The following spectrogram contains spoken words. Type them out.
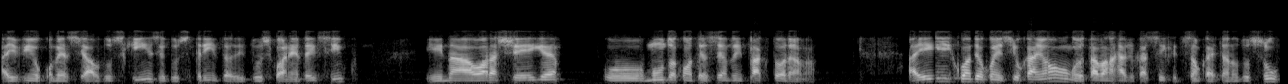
Aí vinha o comercial dos 15, dos 30 e dos 45. E na hora cheia, o mundo acontecendo em Factorama. Aí, quando eu conheci o Caion, eu estava na Rádio Cacique de São Caetano do Sul,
